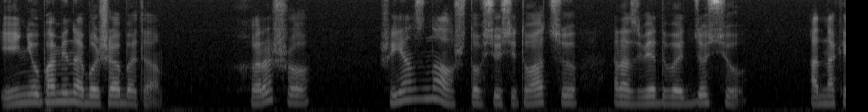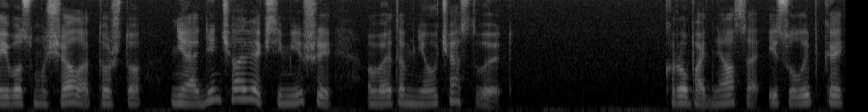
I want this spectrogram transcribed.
И не упоминай больше об этом. Хорошо. Шиян знал, что всю ситуацию разведывает Дзюсю. Однако его смущало то, что ни один человек семьи Ши в этом не участвует. Кро поднялся и с улыбкой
